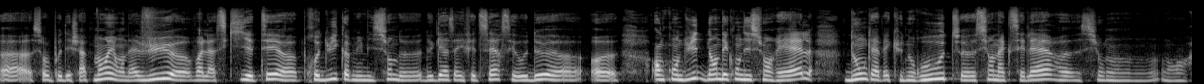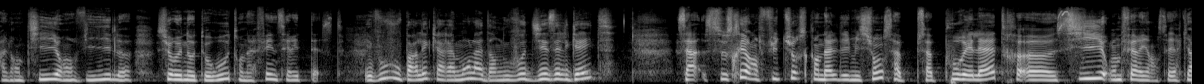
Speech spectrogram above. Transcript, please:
euh, sur le pot d'échappement et on a vu euh, voilà ce qui était euh, produit comme émission de, de, gaz à effet de serre CO2 euh, en conduite dans des conditions réelles, donc avec une route, si on accélère, si on, on, ralentit en ville, sur une autoroute, on a fait une série de tests. Et vous, vous parlez carrément là d'un nouveau Dieselgate? Ça, ce serait un futur scandale d'émission, ça, ça, pourrait l'être euh, si on ne fait rien. C'est-à-dire qu'il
